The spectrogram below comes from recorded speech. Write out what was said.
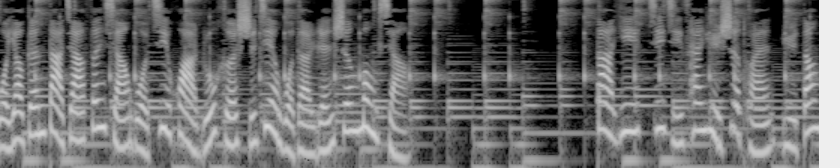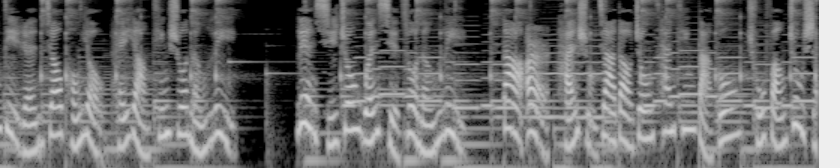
我要跟大家分享我计划如何实践我的人生梦想。大一，积极参与社团，与当地人交朋友，培养听说能力，练习中文写作能力。大二，寒暑假到中餐厅打工，厨房助手，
